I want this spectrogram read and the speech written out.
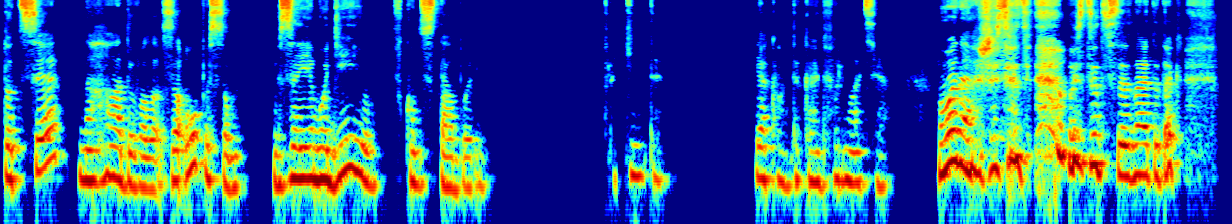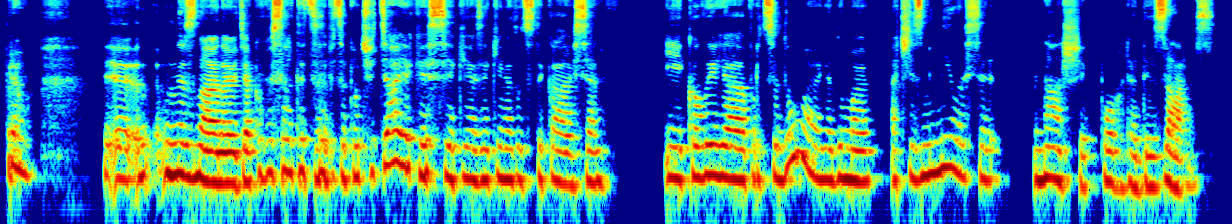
то це нагадувало за описом взаємодію в концтаборі. Прикиньте, як вам така інформація? У мене щось тут, ось тут все, знаєте, так прям е, не знаю навіть, як описати це, це почуття якесь, яке, з яким я тут стикаюся. І коли я про це думаю, я думаю, а чи змінилися наші погляди зараз?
